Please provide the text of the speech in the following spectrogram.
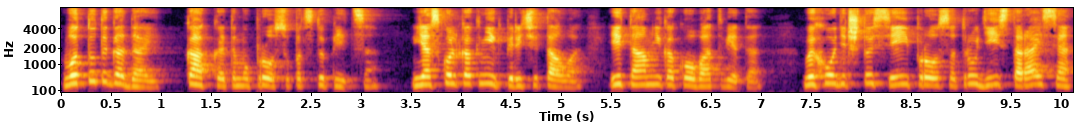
«Вот тут и гадай, как к этому просу подступиться. Я сколько книг перечитала, и там никакого ответа. Выходит, что сей проса, труди, старайся,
